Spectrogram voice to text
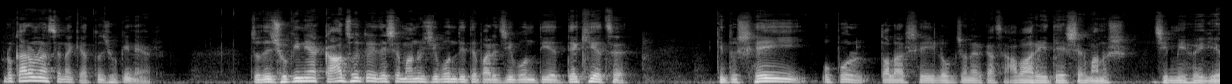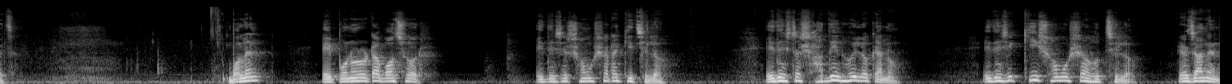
কোনো কারণ আছে নাকি এত ঝুঁকি নেয়ার? যদি ঝুঁকি নেওয়া কাজ হয়তো এই দেশে মানুষ জীবন দিতে পারে, জীবন দিয়ে দেখিয়েছে, কিন্তু সেই উপর তলার সেই লোকজনের কাছে আবার এই দেশের মানুষ জিম্মি হয়ে গিয়েছে। বলেন, এই পনেরোটা বছর এই দেশের সমস্যাটা কি ছিল? এই দেশটা স্বাধীন হইল কেন? এই দেশে কি সমস্যা হচ্ছিল? এটা জানেন?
